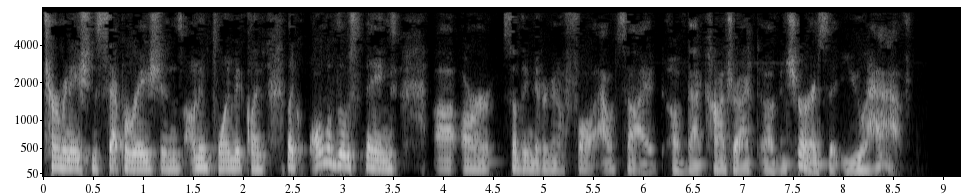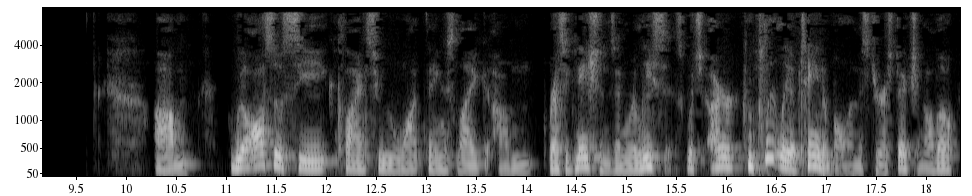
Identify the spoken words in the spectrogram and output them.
termination separations, unemployment claims. Like all of those things uh, are something that are going to fall outside of that contract of insurance that you have. Um, we'll also see clients who want things like um, resignations and releases, which are completely obtainable in this jurisdiction. Although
